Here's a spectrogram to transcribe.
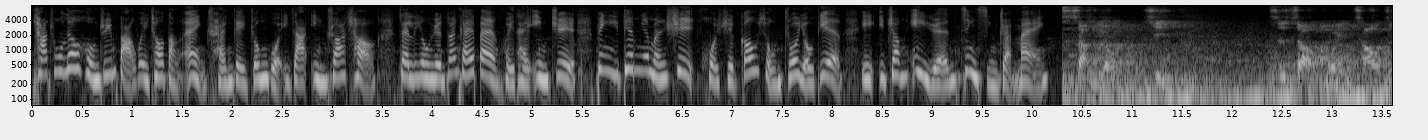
查出廖红军把伪钞档案传给中国一家印刷厂，再利用远端改版回台印制，并以店面门市或是高雄桌游店以一张一元进行转卖。上游系制造伪钞之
